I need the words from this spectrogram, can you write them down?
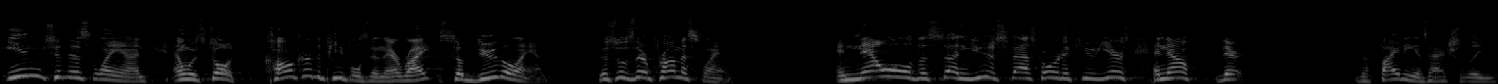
into this land and was told, conquer the peoples in there, right? Subdue the land. This was their promised land. And now all of a sudden, you just fast forward a few years, and now the fighting is actually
